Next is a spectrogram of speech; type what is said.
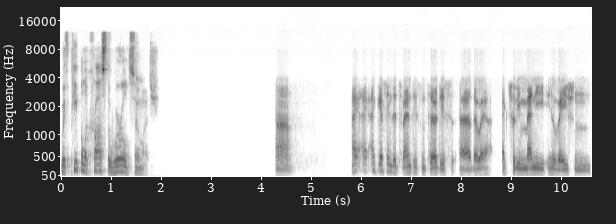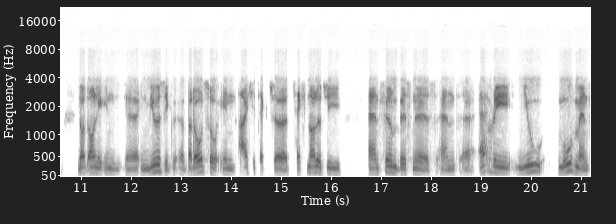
with people across the world so much. Ah, I, I guess in the 20s and 30s uh, there were actually many innovation, not only in uh, in music uh, but also in architecture, technology, and film business, and uh, every new movement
